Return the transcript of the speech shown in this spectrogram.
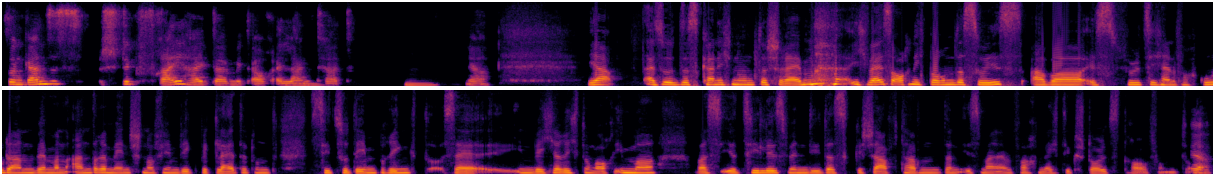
so ein ganzes Stück Freiheit damit auch erlangt mhm. hat. Mhm. Ja. Ja, also das kann ich nur unterschreiben. Ich weiß auch nicht, warum das so ist, aber es fühlt sich einfach gut an, wenn man andere Menschen auf ihrem Weg begleitet und sie zu dem bringt, sei in welcher Richtung auch immer, was ihr Ziel ist. Wenn die das geschafft haben, dann ist man einfach mächtig stolz drauf. Und, ja. und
